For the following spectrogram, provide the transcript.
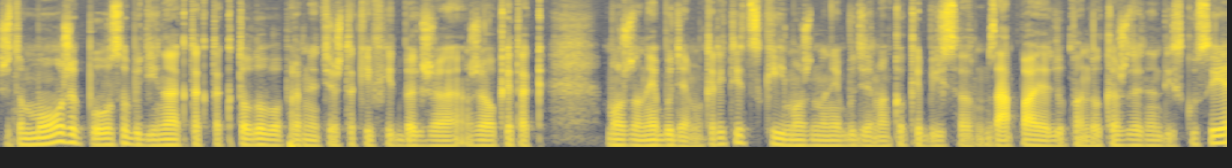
že to môže pôsobiť inak, tak, tak to bol pre mňa tiež taký feedback, že, že OK, tak možno nebudem kritický kritický, možno nebudem ako keby sa zapájať úplne do každej jednej diskusie,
